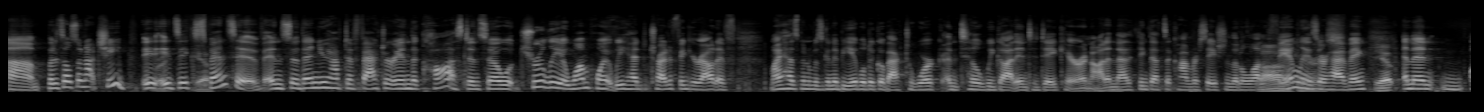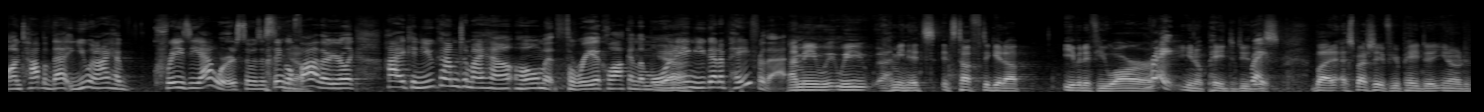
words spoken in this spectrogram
Um, but it's also not cheap. It, It's expensive, and so then you have to factor in the cost. And so, truly, at one point, we had to try to figure out if my husband was going to be able to go back to work until we got into daycare or not. And that, I think that's a conversation that a lot, Lot of of families are having. Yep. And then on top of that, you and I have crazy hours. So as a single Yeah. father, you're like, "Hi, can you come to my ho- home at three o'clock in the morning? Yeah. You got to pay for that." I mean, we, we I mean, it's it's tough to get up, even if you are, Right. you know, paid to do Right. this. But especially if you're paid to, you know, to,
